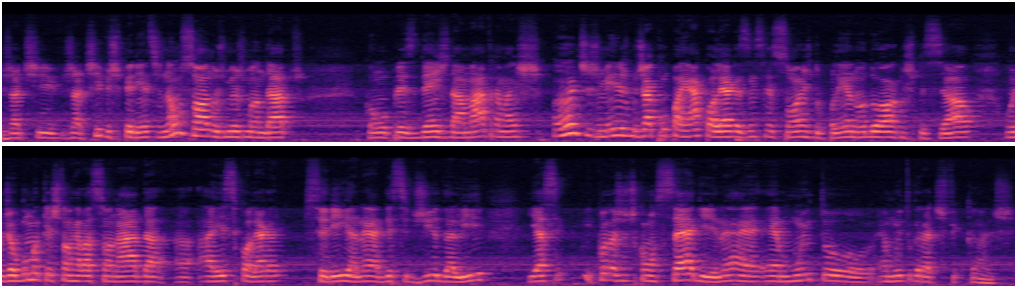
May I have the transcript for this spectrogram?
já tive já tive experiências não só nos meus mandatos como presidente da Matra, mas antes mesmo de acompanhar colegas em sessões do pleno ou do órgão especial, onde alguma questão relacionada a, a esse colega seria né, decidida ali. E, assim, e quando a gente consegue, né, é, é muito, é muito gratificante.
